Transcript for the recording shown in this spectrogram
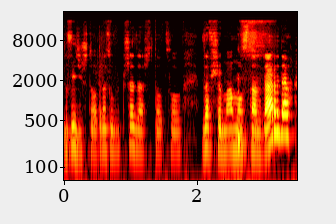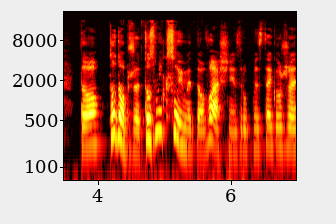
To widzisz, to od razu wyprzedzasz to, co zawsze mamy o standardach, to, to dobrze, to zmiksujmy to właśnie, zróbmy z tego, że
